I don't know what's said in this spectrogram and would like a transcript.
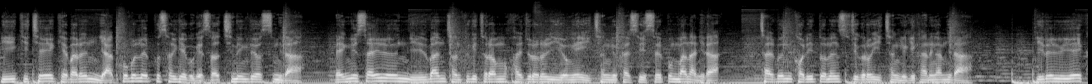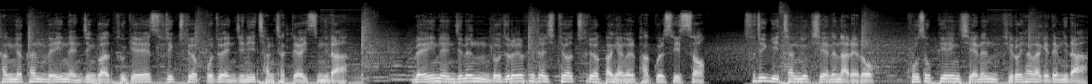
이 기체의 개발은 야코블레프 설계국에서 진행되었습니다. 10141은 일반 전투기처럼 활주로를 이용해 이착륙할 수 있을 뿐만 아니라 짧은 거리 또는 수직으로 이착륙이 가능합니다. 이를 위해 강력한 메인 엔진과 두 개의 수직 추력 보조 엔진이 장착되어 있습니다. 메인 엔진은 노즐을 회전시켜 추력 방향을 바꿀 수 있어 수직 이착륙 시에는 아래로, 고속 비행 시에는 뒤로 향하게 됩니다.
